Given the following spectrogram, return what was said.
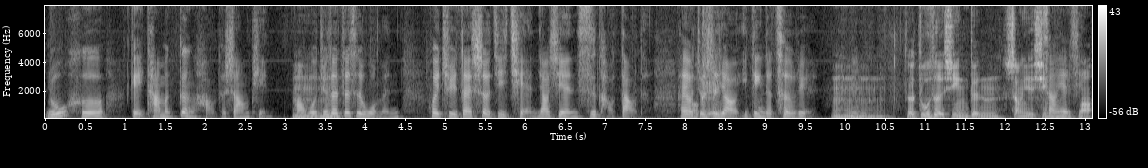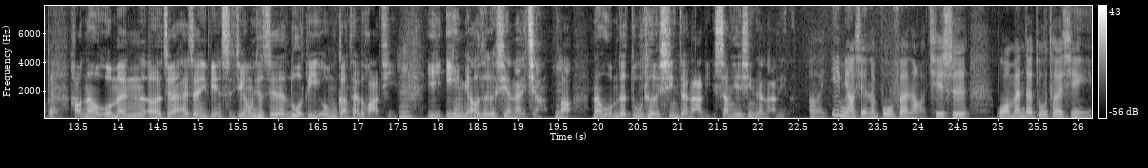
如何给他们更好的商品，哦，我觉得这是我们会去在设计前要先思考到的。还有就是要一定的策略，嗯嗯嗯，的独特性跟商业性，商业性对。好，那我们呃，最后还剩一点时间，我们就直接落地我们刚才的话题。嗯，以疫苗这个险来讲啊，那我们的独特性在哪里？商业性在哪里呢？呃，疫苗险的部分哦，其实我们的独特性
